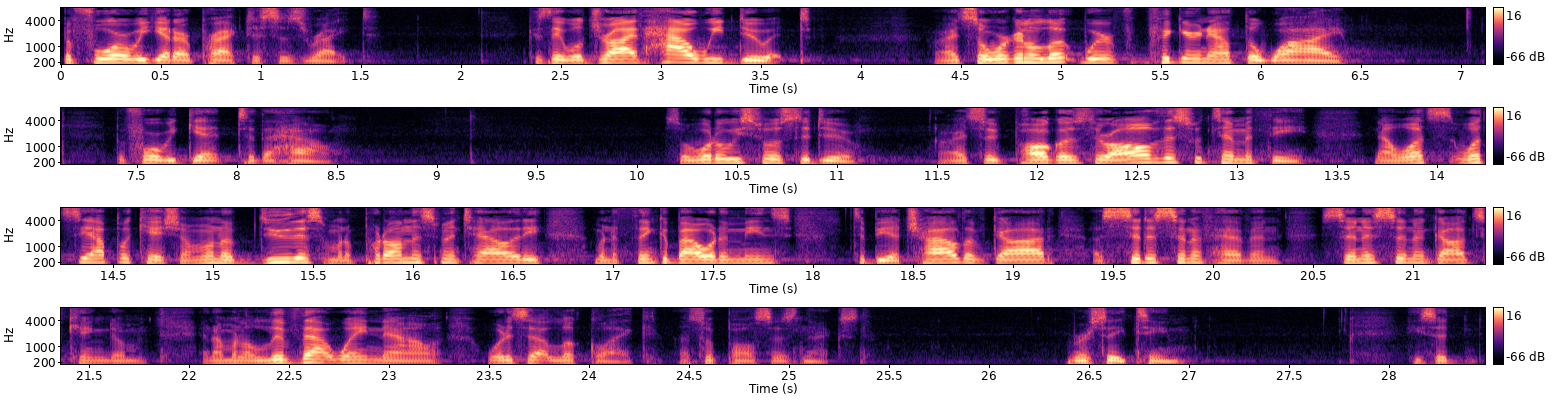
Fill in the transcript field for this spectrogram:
before we get our practices right because they will drive how we do it. All right, so we're going to look, we're figuring out the why before we get to the how. So, what are we supposed to do? All right, so Paul goes through all of this with Timothy. Now, what's, what's the application? I'm going to do this. I'm going to put on this mentality. I'm going to think about what it means to be a child of God, a citizen of heaven, citizen of God's kingdom, and I'm going to live that way now. What does that look like? That's what Paul says next. Verse 18. He said,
